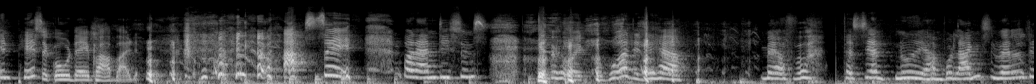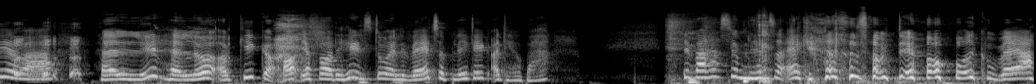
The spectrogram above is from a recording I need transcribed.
en pissegod dag på arbejde. Man kan bare se, hvordan de synes, det behøver ikke gå hurtigt det her med at få patienten ud i ambulancen, vel? Det var, hallo, hallo, og kigger op. Jeg får det helt store elevatorblik, ikke? Og det er jo bare, det var simpelthen så akavet, som det overhovedet kunne være.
